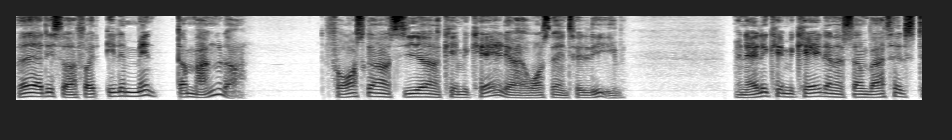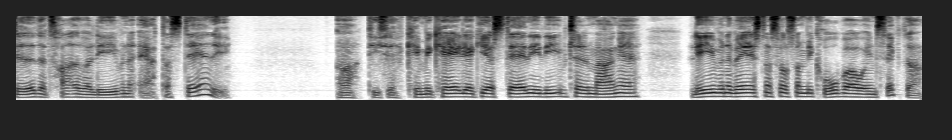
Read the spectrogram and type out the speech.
hvad er det så for et element, der mangler? Forskere siger, at kemikalier er årsagen til liv. Men alle kemikalierne, som var til et sted, da træet var levende, er der stadig. Og disse kemikalier giver stadig liv til mange levende væsener, såsom mikrober og insekter.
